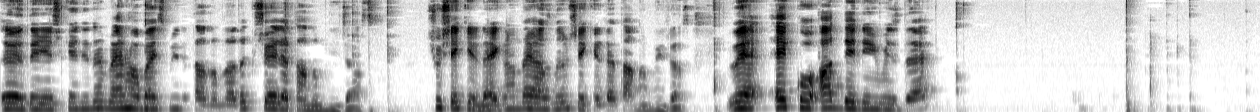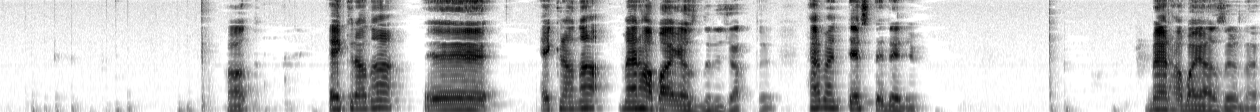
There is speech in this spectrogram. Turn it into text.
e, değişkenine merhaba ismini tanımladık. Şöyle tanımlayacağız. Şu şekilde ekranda yazdığım şekilde tanımlayacağız. Ve echo ad dediğimizde ad ekrana e, ekrana merhaba yazdıracaktır. Hemen test edelim. Merhaba yazdırdı.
